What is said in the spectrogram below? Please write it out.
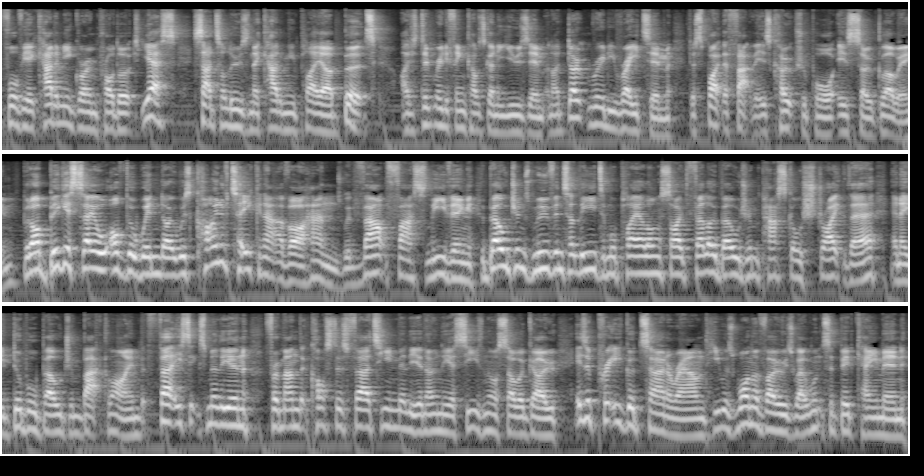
for the academy grown product. Yes, sad to lose an academy player, but I just didn't really think I was going to use him, and I don't really rate him, despite the fact that his coach report is so glowing. But our biggest sale of the window was kind of taken out of our hands, with Wout Faes leaving. The Belgians move into Leeds and will play alongside fellow Belgian Pascal Struijk there in a double Belgian back line, but 36 million for a man that cost us 13 million only a season or so ago is a pretty good turnaround. He was one of those where once a bid came in,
